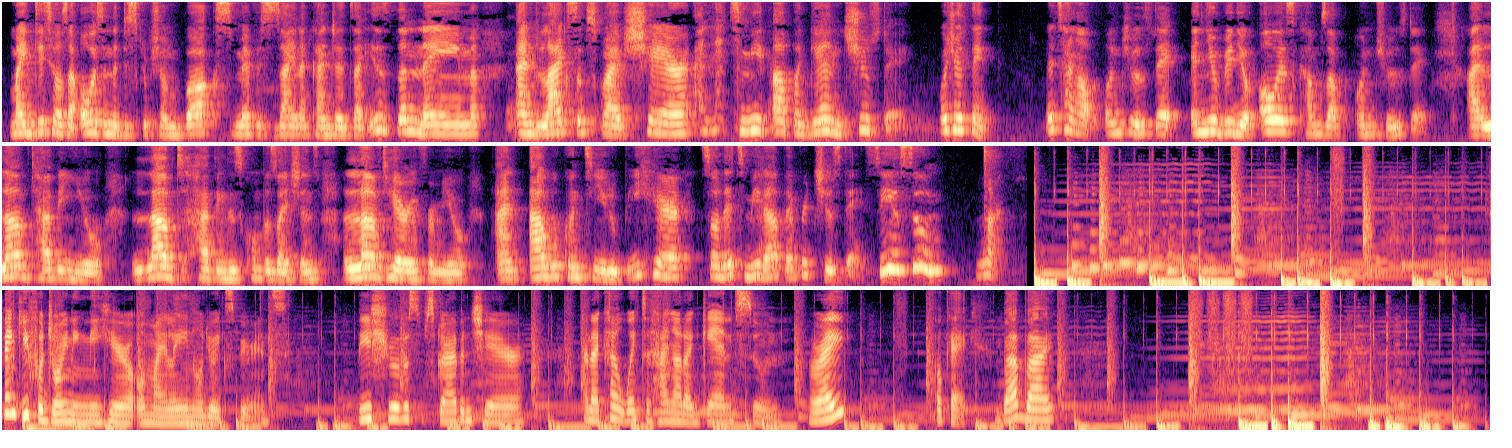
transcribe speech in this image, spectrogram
My details are always in the description box. Mavis Zaina Kanjadza is the name. And like, subscribe, share, and let's meet up again Tuesday. What do you think? Let's hang out on Tuesday. A new video always comes up on Tuesday. I loved having you, loved having these conversations, loved hearing from you, and I will continue to be here. So let's meet up every Tuesday. See you soon. Mwah. Thank you for joining me here on my Lane Audio Experience. Be sure to subscribe and share, and I can't wait to hang out again soon. All right? Okay, bye bye.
